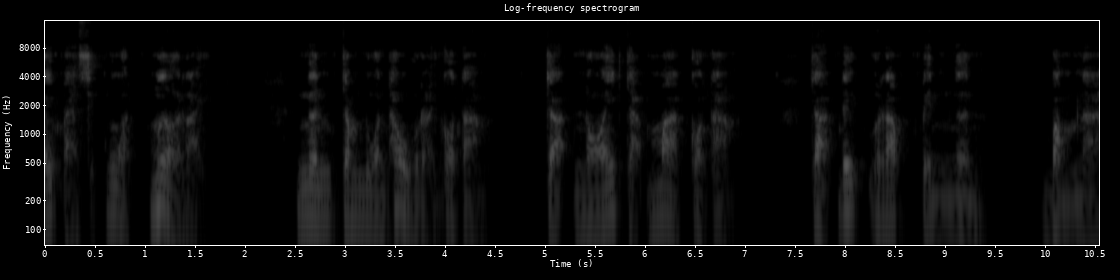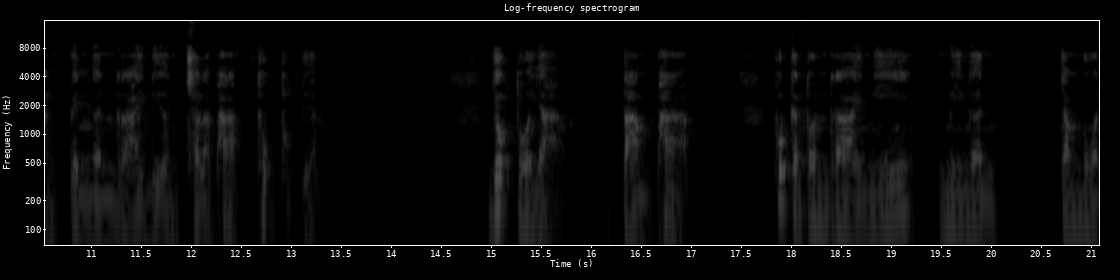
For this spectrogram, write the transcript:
180 งวดเมื่อไหร่ เงินจำนวนเท่าไหร่ก็ตาม จะน้อยจะมากก็ตาม จะได้รับเป็นเงินบำนาญเป็นเงินรายเดือนชราภาพทุกๆเดือน ยกตัวอย่างตามภาพ ผู้กันตนรายนี้มีเงินจำนวน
